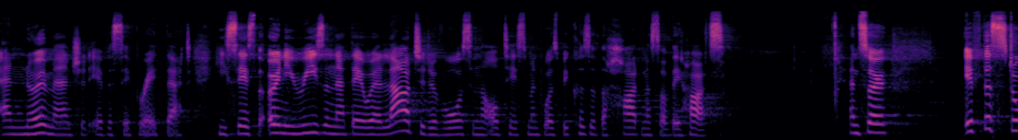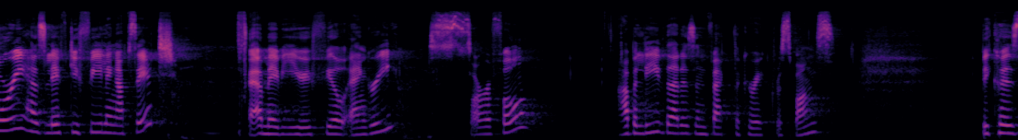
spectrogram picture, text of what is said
and no man should ever separate that. He says the only reason that they were allowed to divorce in the Old Testament was because of the hardness of their hearts. And so, if the story has left you feeling upset, uh, maybe you feel angry, sorrowful, I believe that is in fact the correct response. Because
